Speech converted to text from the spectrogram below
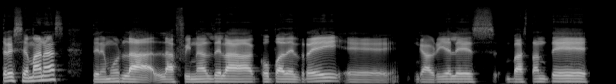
tres semanas tenemos la, final de la Copa del Rey. Eh, Gabriel es bastante,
